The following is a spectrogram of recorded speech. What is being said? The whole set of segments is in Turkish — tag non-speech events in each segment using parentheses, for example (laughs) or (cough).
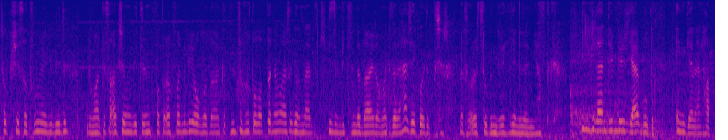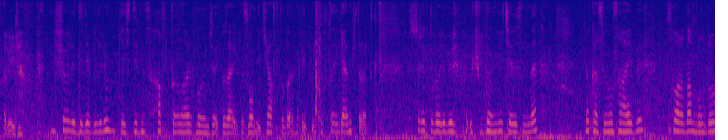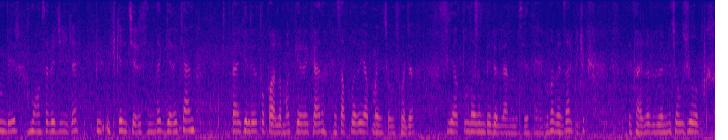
çok bir şey satılmıyor gibiydi. Cumartesi akşamı vitrin fotoğraflarını bir yolladı arka. Dün sabah dolapta ne varsa gönderdik. Bizim vitrinde dahil olmak üzere her şeyi koyduk dışarı. Ve sonra çılgınca yenilerini yaptık. İlgilendiğim bir yer buldum. En genel hatlarıyla. (laughs) Şöyle diyebilirim, geçtiğimiz haftalar boyunca özellikle son iki haftada belki üç haftaya gelmiştir artık. Sürekli böyle bir üçlü döngü içerisinde lokasyonun sahibi sonradan bulduğum bir muhasebeci ile bir üçgen içerisinde gereken belgeleri toparlamak, gereken hesapları yapmaya çalışmaca, fiyatların belirlenmesi, e, buna benzer küçük detaylar üzerine çalışıyorduk.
